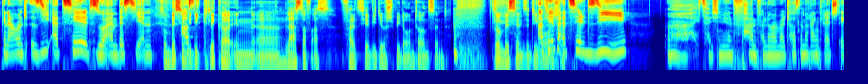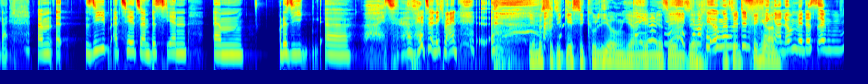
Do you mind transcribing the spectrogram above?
Genau, und sie erzählt so ein bisschen. So ein bisschen wie die Klicker in äh, Last of Us, falls hier Videospiele unter uns sind. So ein bisschen sind die Auf jeden Geräusche. Fall erzählt sie, jetzt habe ich mir den Faden verloren, weil Thorsten immer reingrätscht, egal. Ähm, äh, sie erzählt so ein bisschen, ähm, oder sie, äh, jetzt fällt es mir nicht mehr ein, Ihr müsstet die Gestikulierung hier neben mir sehen. ich mache hier irgendwas mit den, Fingern. um mir das irgendwie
